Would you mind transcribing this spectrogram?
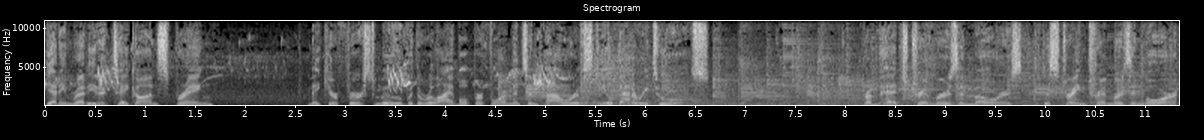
Getting ready to take on spring? Make your first move with the reliable performance and power of STIHL battery tools. From hedge trimmers and mowers to string trimmers and more,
